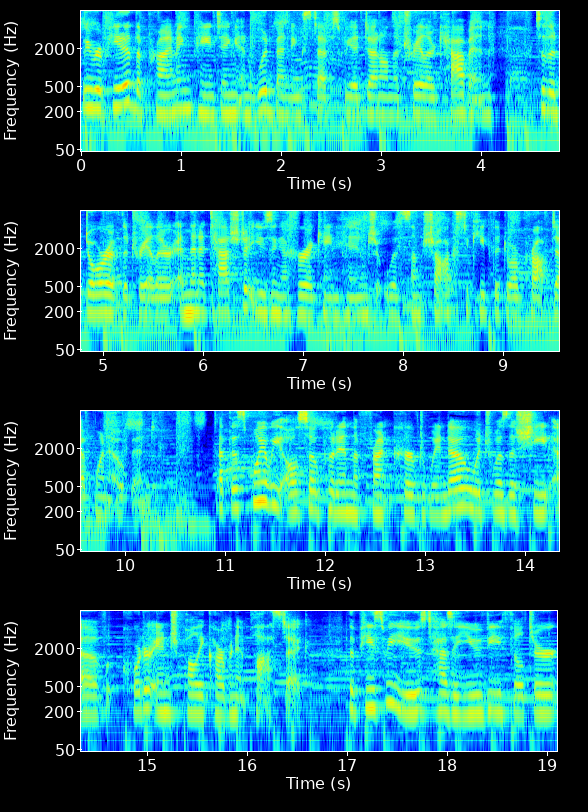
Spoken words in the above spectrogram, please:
We repeated the priming, painting, and wood bending steps we had done on the trailer cabin to the door of the trailer and then attached it using a hurricane hinge with some shocks to keep the door propped up when opened. At this point, we also put in the front curved window, which was a sheet of quarter inch polycarbonate plastic. The piece we used has a UV filter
